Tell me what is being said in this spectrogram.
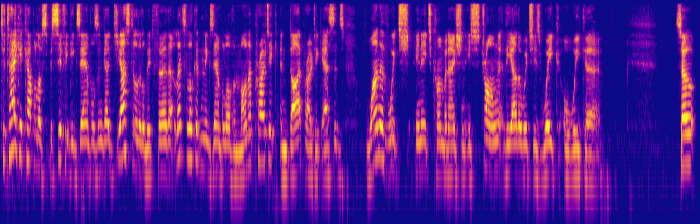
To take a couple of specific examples and go just a little bit further, let's look at an example of a monoprotic and diprotic acids, one of which in each combination is strong, the other which is weak or weaker. So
